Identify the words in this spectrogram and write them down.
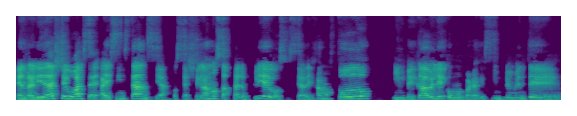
en realidad llegó a, a, esa instancia, o sea, llegamos hasta los pliegos, o sea, dejamos todo impecable como para que simplemente,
